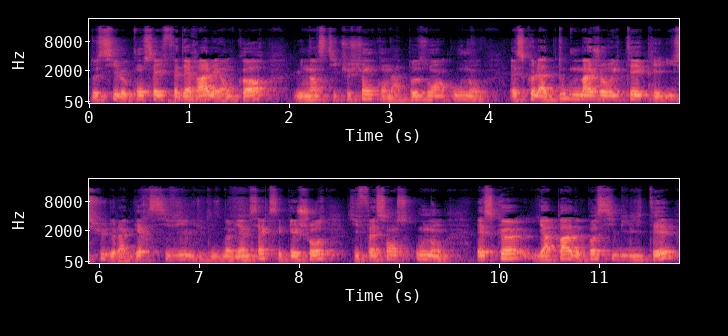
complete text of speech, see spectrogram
de si le Conseil fédéral est encore une institution qu'on a besoin ou non. Est-ce que la double majorité qui est issue de la guerre civile du 19e siècle, c'est quelque chose qui fait sens ou non? Est-ce qu'il n'y a pas de possibilité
